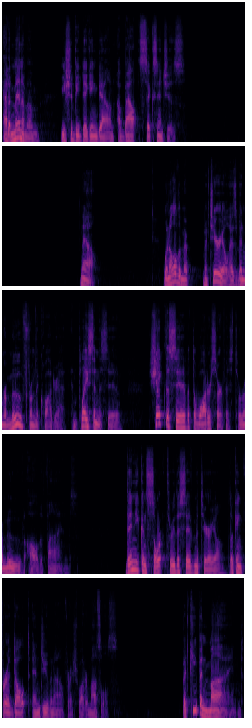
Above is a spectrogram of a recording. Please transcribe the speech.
At a minimum, you should be digging down about six inches. Now, when all the material has been removed from the quadrat and placed in the sieve, shake the sieve at the water surface to remove all the fines. Then you can sort through the sieve material looking for adult and juvenile freshwater mussels. But keep in mind,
